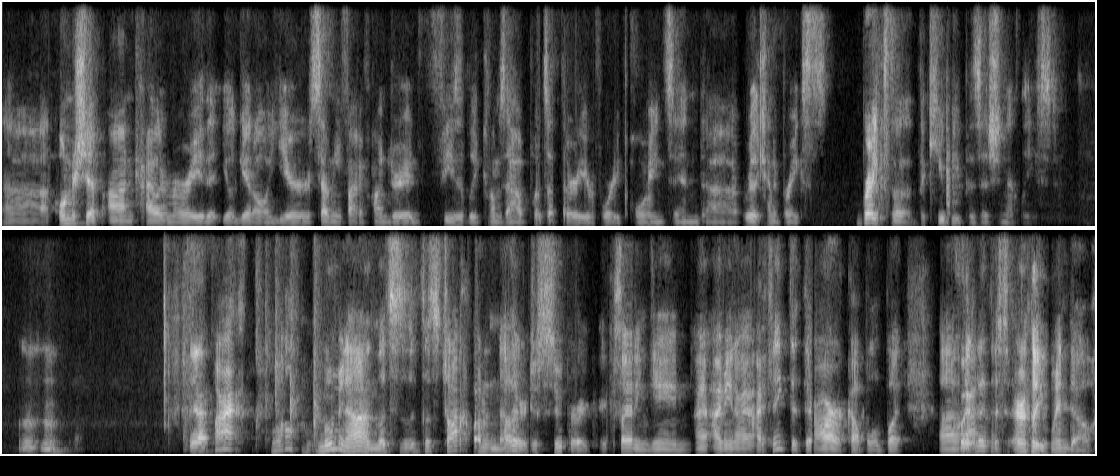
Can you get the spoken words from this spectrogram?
uh, ownership on Kyler Murray that you'll get all year. 7,500 feasibly comes out, puts up 30 or 40 points, and uh, really kind of breaks breaks the, the QB position at least. Mm-hmm. Yeah. All right. Well, moving on. Let's let's talk about another just super exciting game. I, I mean, I, I, think that there are a couple, but uh, quick, not in this early window.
